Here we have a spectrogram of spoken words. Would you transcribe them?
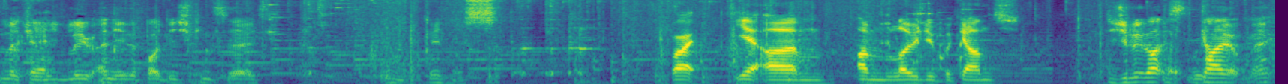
Literally, Okay. loot any of the bodies you can see. Oh my goodness. Right, yeah, um, I'm loaded with guns. Did you loot that we- guy up, Mick?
